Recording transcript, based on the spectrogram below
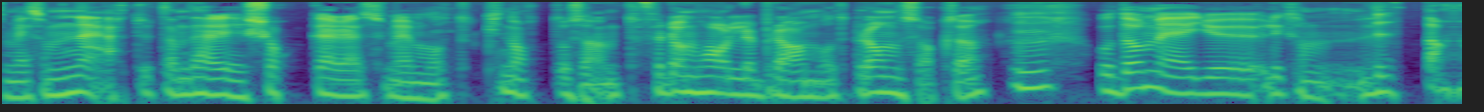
som är som nät, utan det här är tjockare som är mot knott och sånt. För de håller bra mot broms också. Och de är ju liksom vita.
